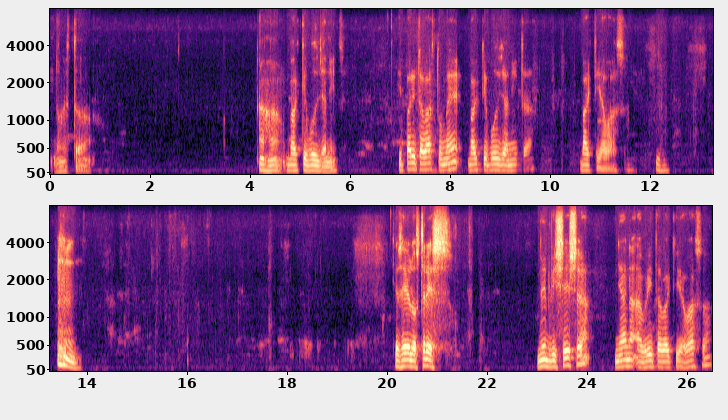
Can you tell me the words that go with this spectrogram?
¿Dónde está? Ajá, Bhakti Buddhanita. Viparita vastume, Bhakti Buddhanita, Bhakti avasa. Que serían los tres. Nirvishesha, Jnana Abrita Bhakti Avasa.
